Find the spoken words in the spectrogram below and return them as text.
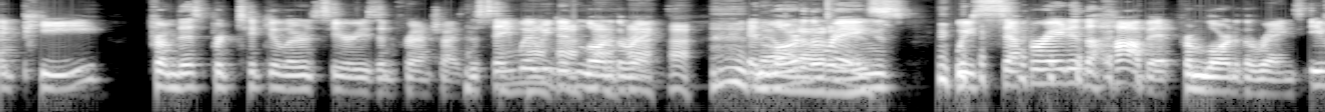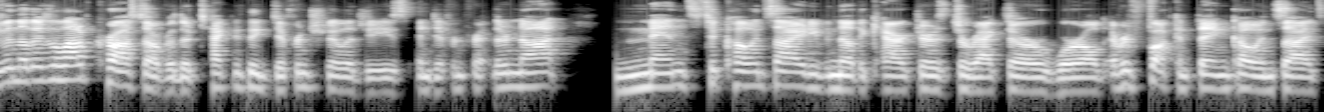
IP from this particular series and franchise, the same way we did in Lord of the Rings. In Lord of the what it is. Rings, we separated The Hobbit from Lord of the Rings. Even though there's a lot of crossover, they're technically different trilogies and different. fr- They're not meant to coincide, even though the characters, director, world, every fucking thing coincides.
